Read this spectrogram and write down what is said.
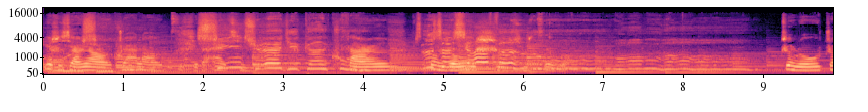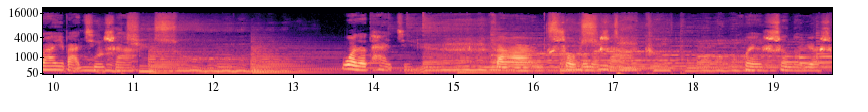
越是想要抓牢自己的爱情，反而更容易失去自我。正如抓一把轻纱，握得太紧，反而手中的沙会剩得越少，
